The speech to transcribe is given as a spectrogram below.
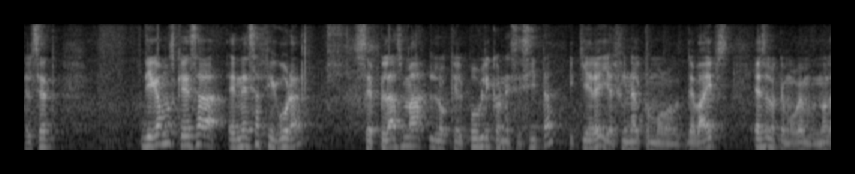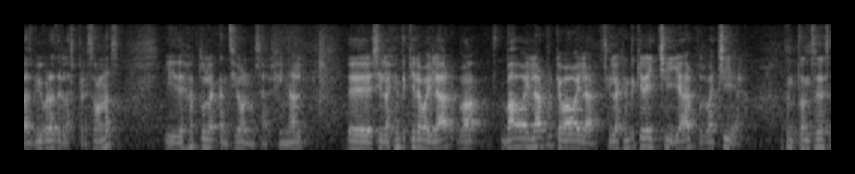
el set. Digamos que esa, en esa figura se plasma lo que el público necesita y quiere y al final como de vibes, eso es lo que movemos, ¿no? Las vibras de las personas y deja tú la canción, o sea, al final, eh, si la gente quiere bailar, va, va a bailar porque va a bailar. Si la gente quiere chillar, pues va a chillar. Entonces,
